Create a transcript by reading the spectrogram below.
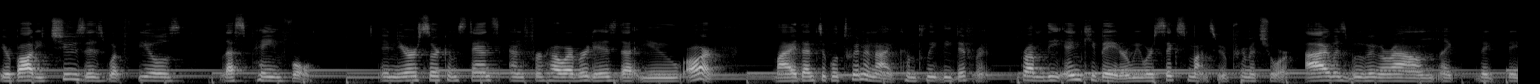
Your body chooses what feels less painful in your circumstance and for however it is that you are. My identical twin and I, completely different from the incubator. We were six months, we were premature. I was moving around, like they, they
